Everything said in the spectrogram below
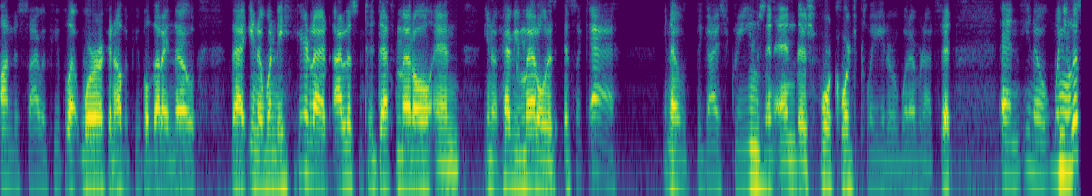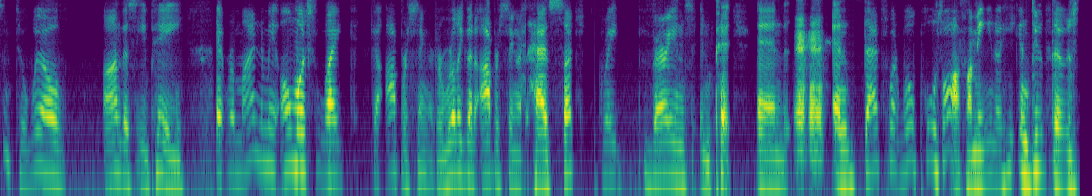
on the side with people at work and other people that I know that, you know, when they hear that I listen to death metal and, you know, heavy metal, it's like, ah, you know, the guy screams and, and there's four chords played or whatever, and that's it. And, you know, when you listen to Will on this EP, it reminded me almost like an opera singer. A really good opera singer has such great variance in pitch and hmm and that's what Will pulls off. I mean, you know, he can do those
